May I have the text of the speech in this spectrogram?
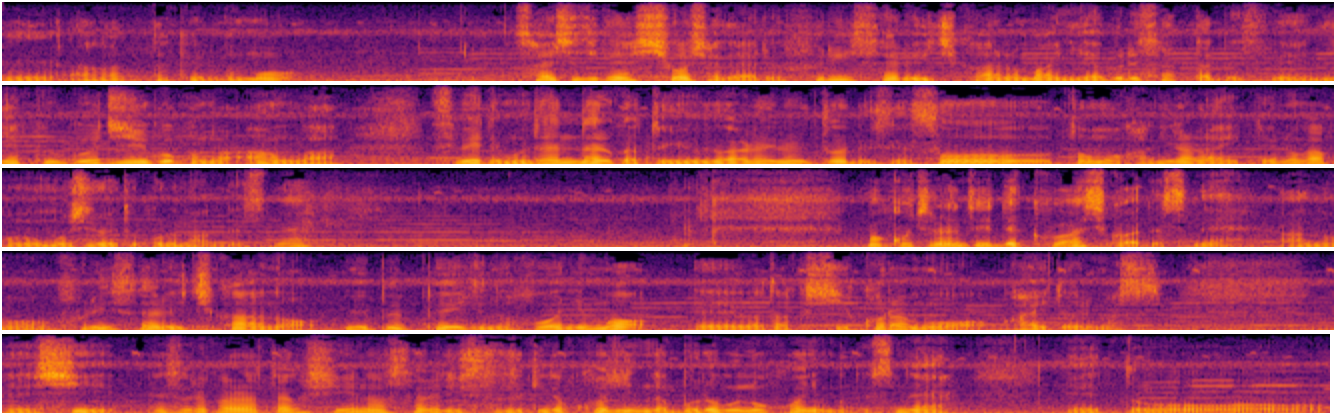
えー、上がったけれども、最終的な勝者であるフリースタイル市川の前に敗れ去ったですね255個の案は全て無駄になるかと言われるとですねそうとも限らないというのがこの面白いところなんですね。まあ、こちらについて詳しくはですねあのフリースタイル市川のウェブページの方にも、えー、私コラムを書いております。えー、しそれから私ノスタルジー鈴木の個人のブログの方にもですね、えーと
